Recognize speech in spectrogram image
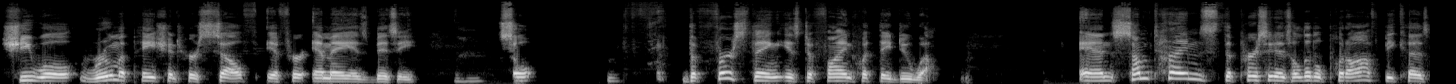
She will room a patient herself if her MA is busy. Mm-hmm. So, the first thing is to find what they do well. And sometimes the person is a little put off because,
